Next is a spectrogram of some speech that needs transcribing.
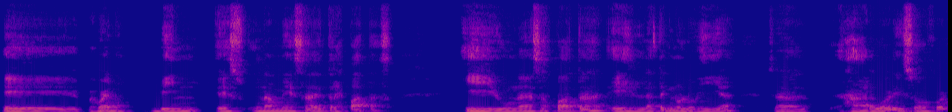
eh, pues bueno, BIM es una mesa de tres patas y una de esas patas es la tecnología, o sea, hardware y software.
